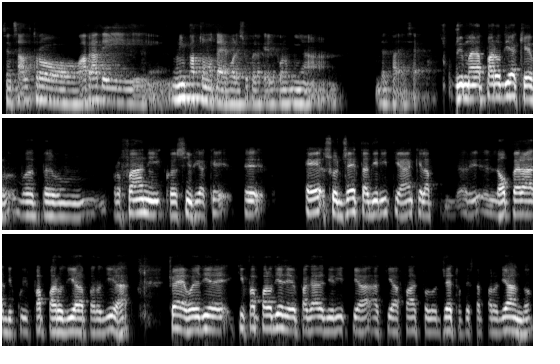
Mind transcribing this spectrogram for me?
senz'altro avrà dei, un impatto notevole su quella che è l'economia del paese. Scusi, ma la parodia che per profani cosa significa? Che eh, è soggetta a diritti anche l'opera di cui fa parodia la parodia? Cioè, voglio dire, chi fa parodia deve pagare diritti a, a chi ha fatto l'oggetto che sta parodiando?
